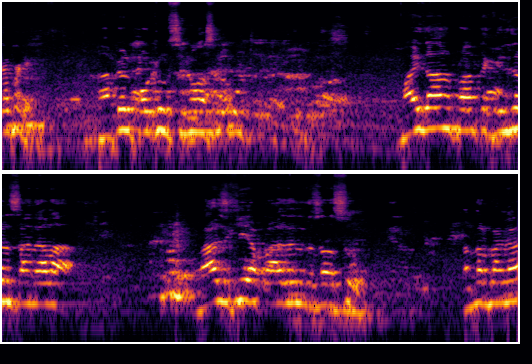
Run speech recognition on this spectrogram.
చెప్పండి. నా పేరు కోటూరు శ్రీనివాసులు. మైదాన ప్రాంత గిరిజన సంఘాల రాజకీయ ప్రాధాన్యత సదస్సు సందర్భంగా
